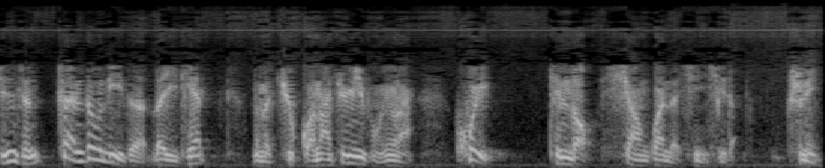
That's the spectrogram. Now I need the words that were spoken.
形成战斗力的那一天，那么去广大军民朋友呢，会听到相关的信息的。是您。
